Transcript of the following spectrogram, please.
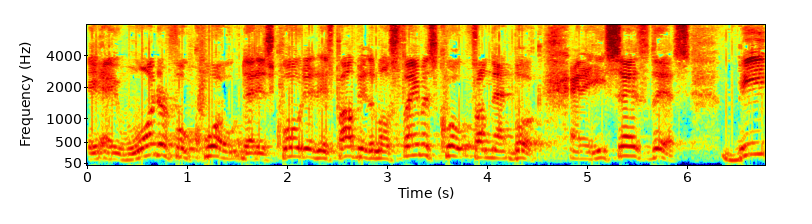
A, a wonderful quote that is quoted is probably the most famous quote from that book. And he says this Be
